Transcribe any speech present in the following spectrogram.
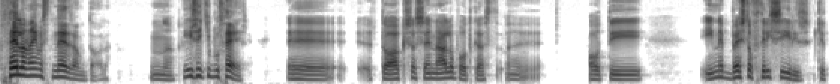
θέλω να είμαι στην έδρα μου τώρα. Να. Είσαι εκεί που θες. Ε, το άκουσα σε ένα άλλο podcast ε, ότι είναι best of three series και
